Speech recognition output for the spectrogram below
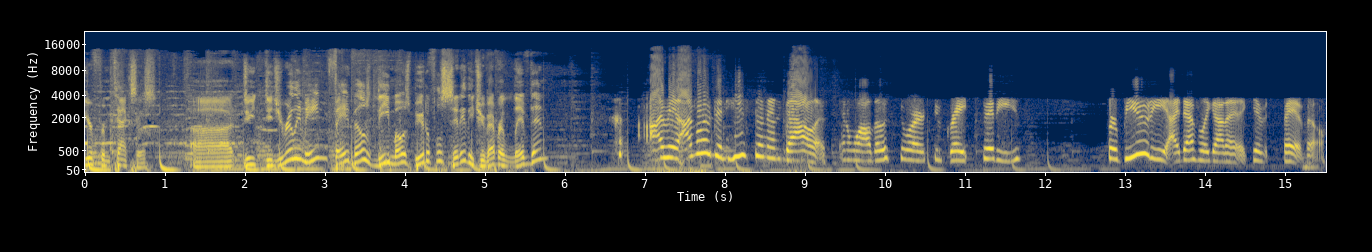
you're from Texas. Uh, do, did you really mean Fayetteville's the most beautiful city that you've ever lived in? I mean, I've lived in Houston and Dallas, and while those two are two great cities, for beauty, I definitely got to give it to Fayetteville.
